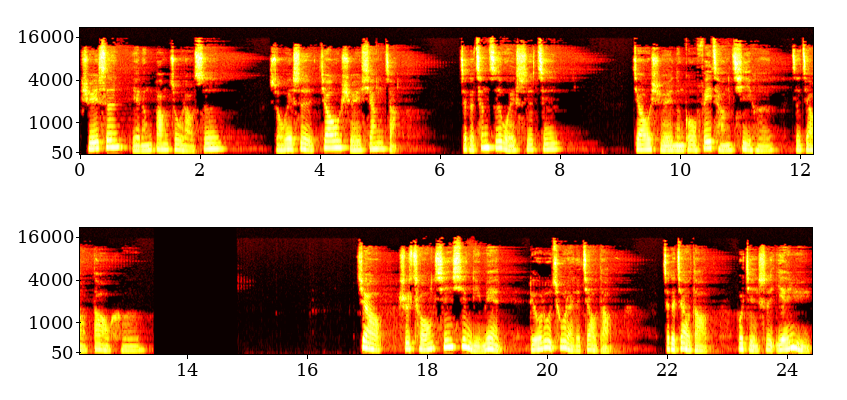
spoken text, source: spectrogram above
学生也能帮助老师。所谓是教学相长，这个称之为师资。教学能够非常契合，这叫道合。教是从心性里面流露出来的教导，这个教导不仅是言语，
